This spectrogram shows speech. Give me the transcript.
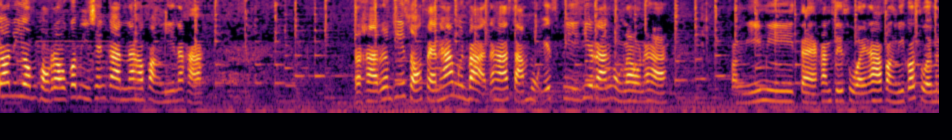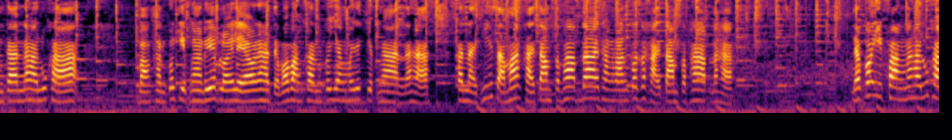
ยอดนิยมของเราก็มีเช่นกันนะคะ ฝั่งนี้นะคะ ราคาเริ่มที่ 250,000 บาทนะคะ 36 SP ที่ร้านของเรานะคะ ฝั่งนี้มีแต่คันสวยๆนะคะ ฝั่งนี้ก็สวยเหมือนกันนะคะ ลูกค้า บางคันก็เก็บงานเรียบร้อยแล้วนะคะ แต่ว่าบางคันก็ยังไม่ได้เก็บงานนะคะ คันไหนที่สามารถขายตามสภาพได้ทางร้านก็จะขายตามสภาพนะคะแล้วก็อีกฝั่งนะคะ ลูกค้า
